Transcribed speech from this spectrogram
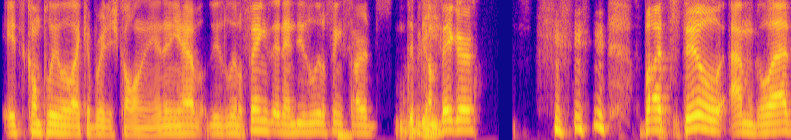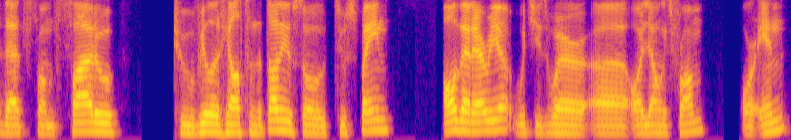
It's completely like a British colony, and then you have these little things, and then these little things start to become bigger. but still, I'm glad that from Faro to Vila Real Sant Antonio, so to Spain, all that area, which is where uh, is from or in,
